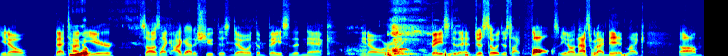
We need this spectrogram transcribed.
you know, that time Yep. of year. So I was like, I gotta shoot this doe at the base of the neck, you know, or like base to the head, just so it just like falls, you know. And that's what I did. Like, um,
